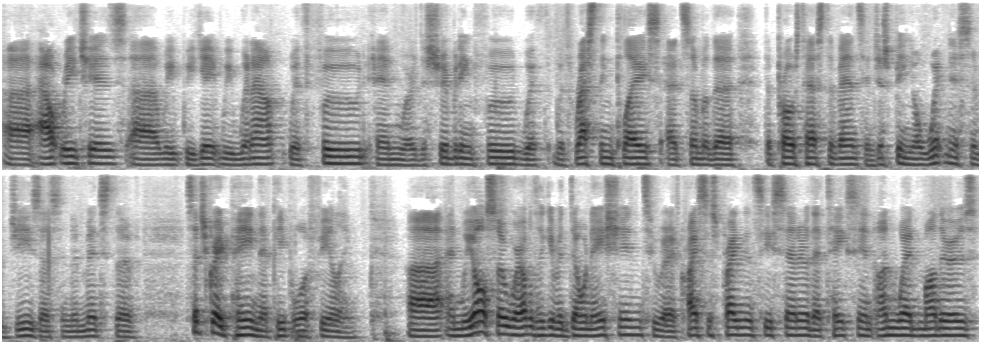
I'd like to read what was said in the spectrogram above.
uh, outreaches. Uh, we we gave, we went out with food and we're distributing food with, with resting place at some of the the protest events and just being a witness of Jesus in the midst of such great pain that people are feeling. Uh, and we also were able to give a donation to a crisis pregnancy center that takes in unwed mothers,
